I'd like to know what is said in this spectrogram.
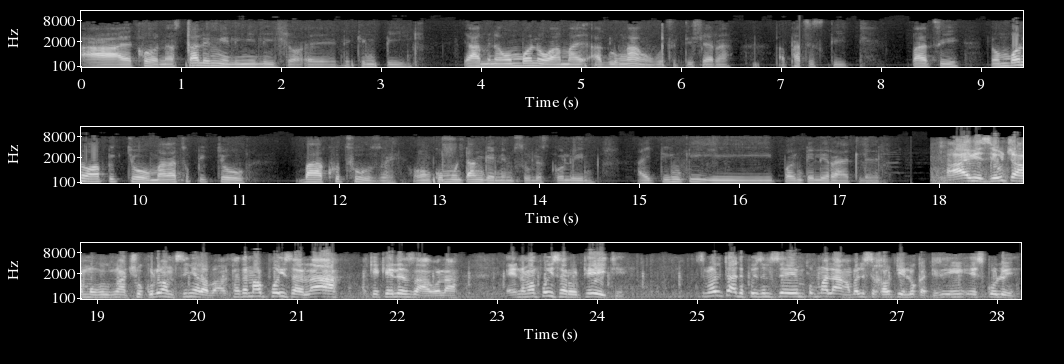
Hayi khona siqaleni ngelinye ilihlo eh the king b ya mina ngombono wami ayi- akulunganga ukuthi utishara aphathe isigidi but lo mbono wa-big joe makathi u-big joe bakhuthuzwe wonke umuntu angene emsulwa esikolweni i think i-point eli-right lelo. Hayi bizi ujamo kungachuguluka msinya lapha athatha amaphoyisa la akhekelezako la and amaphoyisa rotate sibalithathe iphoyisa lise empumalanga balise egauteni logade esikolweni.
